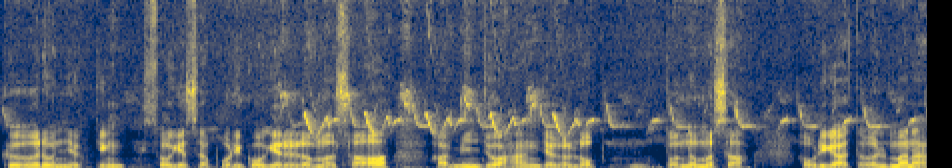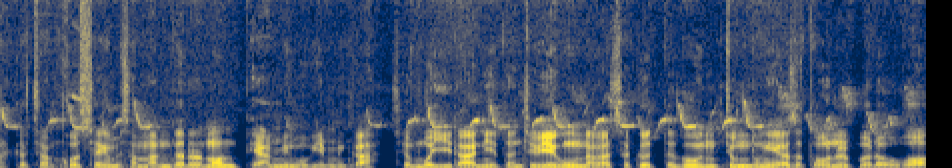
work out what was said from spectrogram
그 어려운 역경 속에서 보리고개를 넘어서 어, 민주화 항쟁을 높, 또 넘어서 우리가 또 얼마나 그 참 고생하면서 만들어 놓은 대한민국입니까? 전뭐 이란이든 저 외국 나가서 그 뜨거운 중동에 가서 돈을 벌어오고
